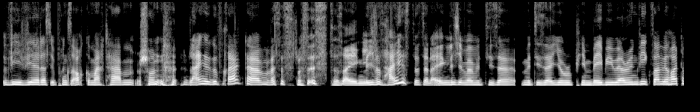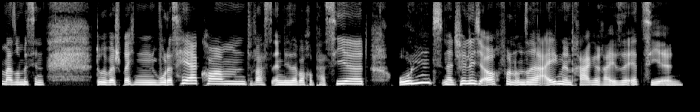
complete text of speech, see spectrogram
wie wir das übrigens auch gemacht haben, schon lange gefragt haben, was ist, was ist das eigentlich? Was heißt das denn eigentlich immer mit dieser, mit dieser European Baby Wearing Week? Wollen wir heute mal so ein bisschen darüber sprechen, wo das herkommt, was in dieser Woche passiert und natürlich auch von unserer eigenen Tragereise erzählen.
